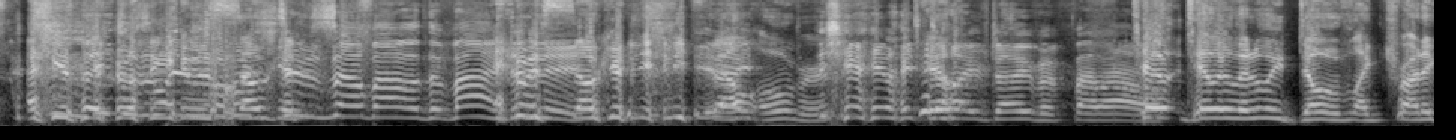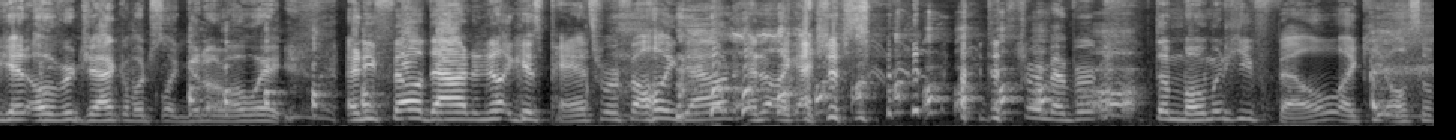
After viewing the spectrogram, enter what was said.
and he literally, he was so good. himself out of the van, It was he? so good, and he fell like- over. Yeah, he like Taylor- dived over, fell out. Taylor, Taylor literally dove, like trying to get over Giacomo, just like get out of my way, and he fell down, and like his pants were falling down, and like I just, I just remember the moment he fell, like he also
